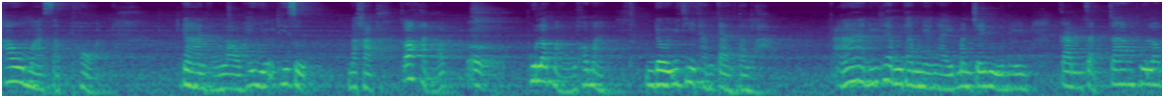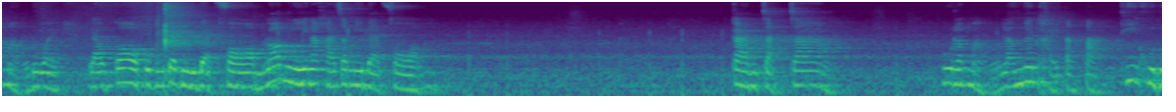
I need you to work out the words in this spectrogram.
เข้ามาซัพพอร์ตงานของเราให้เยอะที่สุดนะคะ ก็หาผู้รับเหมาเข้ามา โดยวิธีทางการตลาด อ่านี่ทำทำยังไง มันจะอยู่ในการจัดจ้างผู้รับเหมาด้วย แล้วก็คุณจะมีแบบฟอร์ม รอบนี้นะคะ จะมีแบบฟอร์ม การจัดจ้างผู้รับเหมาแล้วเงื่อนไขต่างๆ ที่คุณ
